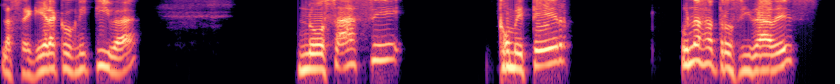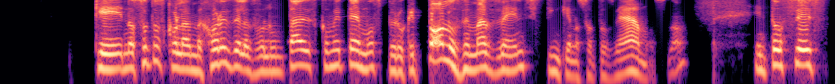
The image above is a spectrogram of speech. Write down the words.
la ceguera cognitiva, nos hace cometer unas atrocidades que nosotros con las mejores de las voluntades cometemos, pero que todos los demás ven sin que nosotros veamos, ¿no? Entonces,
